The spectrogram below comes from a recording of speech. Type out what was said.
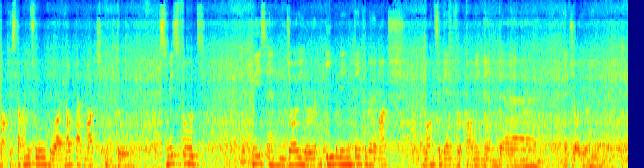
Pakistani food who are not that much into Swiss food. Please enjoy your evening. Thank you very much once again for coming and uh, enjoy your evening.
